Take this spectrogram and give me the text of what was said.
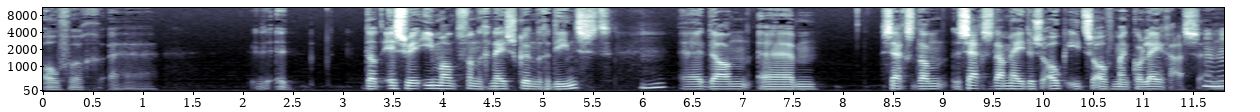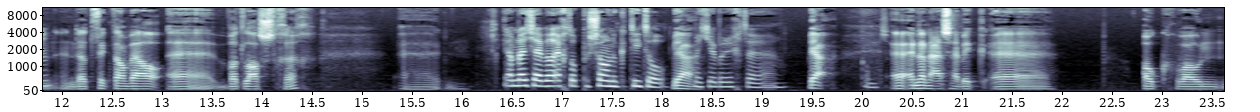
over. dat is weer iemand van de geneeskundige dienst. Mhm. dan, ehm, zeggen ze dan zeggen ze daarmee dus ook iets over mijn collega's. En, Mhm. en dat vind ik dan wel wat lastiger. Ja, omdat jij wel echt op persoonlijke titel Ja. met je berichten ja, komt. Eh, en daarnaast heb ik eh, ook gewoon,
